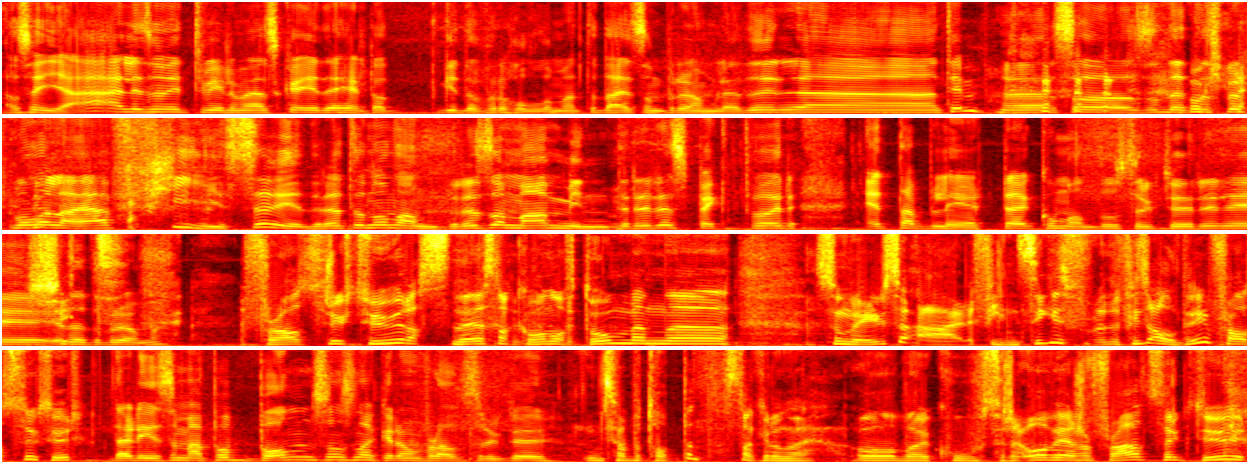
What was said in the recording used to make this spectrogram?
Altså, Jeg er liksom i tvil om jeg skal i det hele tatt gidde å forholde meg til deg som programleder, uh, Tim. Uh, så, så dette spørsmålet lar jeg fise videre til noen andre som har mindre respekt for etablerte kommandostrukturer i, i dette programmet. Flat struktur, ass, det snakker man ofte om, men uh, som regel så er det fins Det aldri flat struktur. Det er de som er på bånn, som snakker om flat struktur. De som er på toppen, snakker om det og bare koser seg. 'Å, vi har så flat struktur'.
